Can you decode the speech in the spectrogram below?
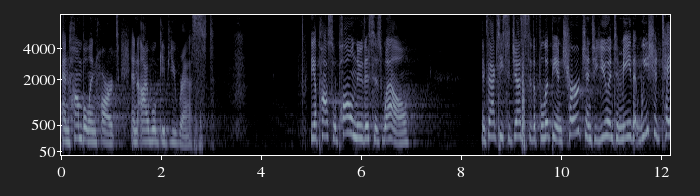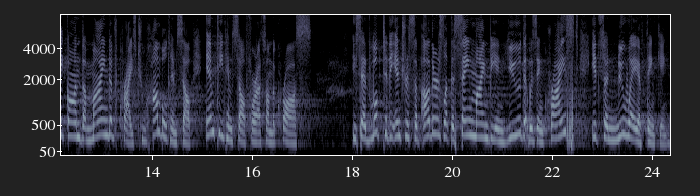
and humble in heart, and I will give you rest. The Apostle Paul knew this as well. In fact, he suggests to the Philippian church and to you and to me that we should take on the mind of Christ who humbled himself, emptied himself for us on the cross. He said, Look to the interests of others. Let the same mind be in you that was in Christ. It's a new way of thinking,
